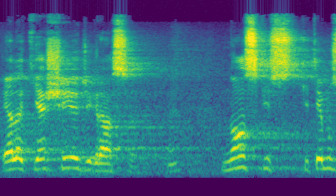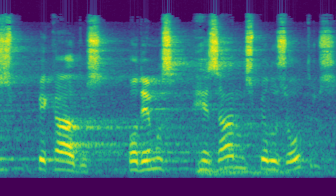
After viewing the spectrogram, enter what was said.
ela que é cheia de graça. Né? Nós que, que temos pecados, podemos rezar uns pelos outros,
